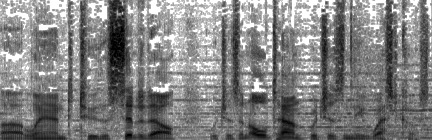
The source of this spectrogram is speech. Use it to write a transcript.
uh, land to the Citadel, which is an old town, which is in the west coast.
